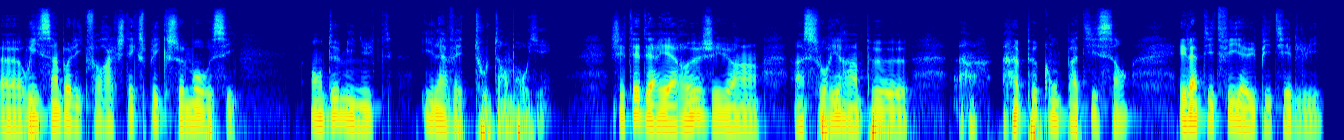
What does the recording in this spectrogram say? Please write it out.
Euh, oui, symbolique, faudra que je t'explique ce mot aussi. En deux minutes, il avait tout embrouillé. J'étais derrière eux, j'ai eu un, sourire un peu, un, peu compatissant, et la petite fille a eu pitié de lui.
